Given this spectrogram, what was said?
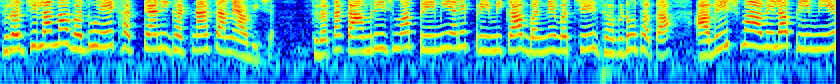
સુરત જિલ્લામાં વધુ એક હત્યાની ઘટના સામે આવી છે. સુરતના કામરેજમાં પ્રેમી અને પ્રેમિકા બંને વચ્ચે ઝઘડો થતા આવેશમાં આવેલા પ્રેમીએ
